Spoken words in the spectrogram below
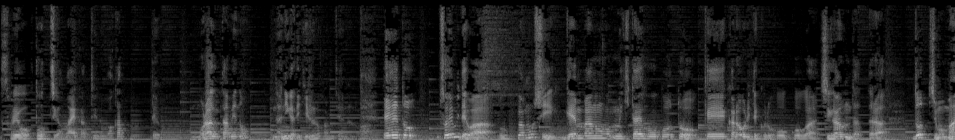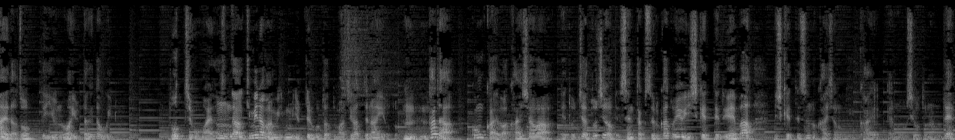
う、それをどっちが前かっていうのを分かってもらうための何ができるのかみたいなのは、えー、とそういう意味では僕がもし現場の行きたい方向と経営から降りてくる方向が違うんだったらどっちも前だぞっていうのは言ってあげた方がいいとどっちも前だぞ。思う、うん、だから君らがみ言ってることだって間違ってないよと、うんうん。ただ今回は会社は、えー、とじゃあどちらを選択するかという意思決定で言えば意思決定するのは会社の会あの仕事なので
